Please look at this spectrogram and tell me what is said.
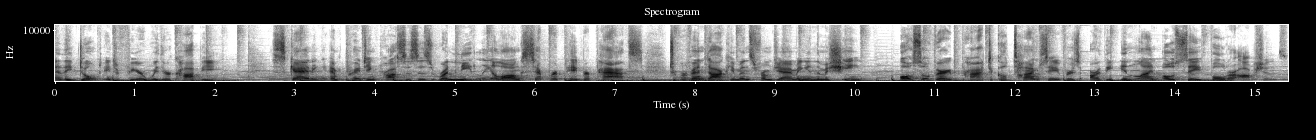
And they don't interfere with your copying. Scanning and printing processes run neatly along separate paper paths to prevent documents from jamming in the machine. Also very practical time savers are the inline Océ folder options.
